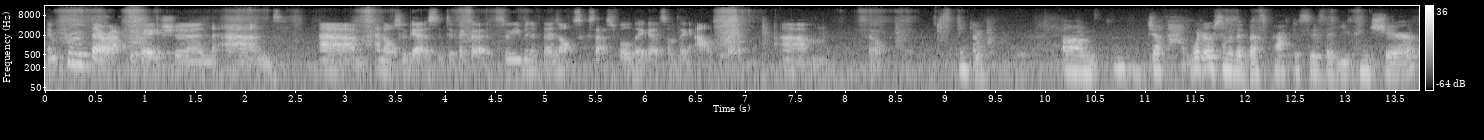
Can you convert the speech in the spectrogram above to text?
improve their application and um, and also get a certificate. So even if they're not successful, they get something out of it. Um, so Thank you. Um, Jeff, what are some of the best practices that you can share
